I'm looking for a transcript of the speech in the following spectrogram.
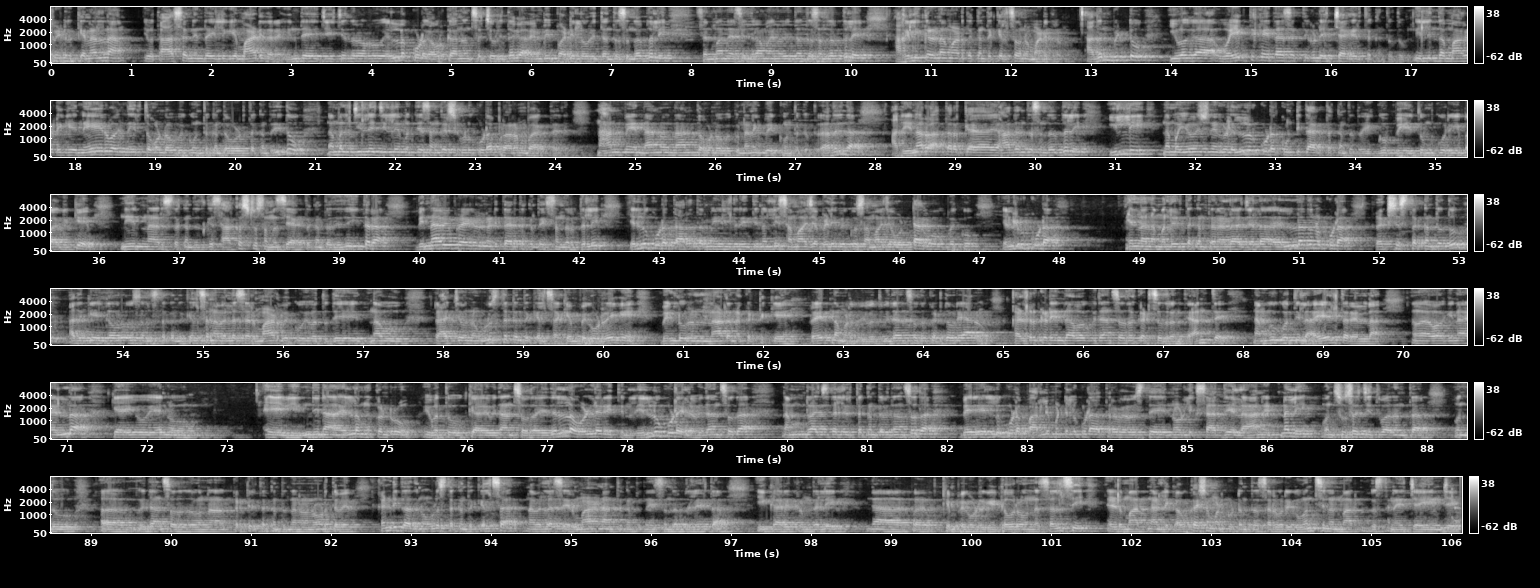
ಫೀಡರ್ ಕೆನಲ್ನ ಇವತ್ತು ಹಾಸನಿಂದ ಇಲ್ಲಿಗೆ ಮಾಡಿದ್ದಾರೆ ಹಿಂದೆ ಜಯಚಂದ್ರ ಅವರು ಎಲ್ಲ ಕೂಡ ಅವ್ರ ಕಾನೂನು ಸಚಿವರಿದ್ದಾಗ ಎಂ. ಬಿ. ಪಾಟೀಲ್ ಅವರು ಇದ್ದಂಥ ಸಂದರ್ಭದಲ್ಲಿ, ಸನ್ಮಾನ್ಯ ಸಿದ್ದರಾಮಯ್ಯನವರು ಇದ್ದಂಥ ಸಂದರ್ಭದಲ್ಲಿ ಅಗಲೀಕರಣ ಮಾಡ್ತಕ್ಕಂಥ ಕೆಲಸವನ್ನು ಮಾಡಿದರು. ಅದನ್ನು ಬಿಟ್ಟು ಇವಾಗ ವೈಯಕ್ತಿಕ ಹಿತಾಸಕ್ತಿಗಳು ಹೆಚ್ಚಾಗಿರ್ತಕ್ಕಂಥದ್ದು. ಇಲ್ಲಿಂದ ಮಾಗಡಿಗೆ ನೇರವಾಗಿ ನೀರು ತೊಗೊಂಡು ಹೋಗಬೇಕು ಅಂತಕ್ಕಂಥ ಹೊರಡ್ತಕ್ಕಂಥದ್ದು. ಇದು ನಮ್ಮಲ್ಲಿ ಜಿಲ್ಲೆ ಜಿಲ್ಲೆ ಮಧ್ಯೆ ಸಂಘರ್ಷಗಳು ಕೂಡ ಪ್ರಾರಂಭ ಆಗ್ತಾ ಇದೆ. ನಾನು ಮೇ, ನಾನು ನಾನು ತೊಗೊಂಡು ಹೋಗ್ಬೇಕು, ನನಗೆ ಬೇಕು ಅಂತಕ್ಕಂಥದ್ದು. ಅದರಿಂದ ಅದೇನಾದ್ರು ಆ ಥರಕ್ಕೆ ಆದಂಥ ಸಂದರ್ಭದಲ್ಲಿ ಇಲ್ಲಿ ನಮ್ಮ ಯೋಜನೆಗಳೆಲ್ಲರೂ ಕೂಡ ಕುಂಠಿತ ಆಗ್ತಕ್ಕಂಥದ್ದು ಈ ಗುಬ್ಬಿ, ತುಮಕೂರು ಈ ಭಾಗಕ್ಕೆ ನೀರನ್ನ ಹರಿಸ್ತಕ್ಕಂಥದ್ದಕ್ಕೆ ಸಾಕಷ್ಟು ಸಮಸ್ಯೆ ಆಗ್ತಕ್ಕಂಥದ್ದು. ಇದೆ ಈ ಥರ ಭಿನ್ನಾಭಿಪ್ರಾಯಗಳು ನಡೀತಾ ಇರ್ತಕ್ಕಂಥ ಈ ಸಂದರ್ಭದಲ್ಲಿ ಎಲ್ಲೂ ಕೂಡ ತಾರತಮ್ಯ ಇಲ್ಲದ ರೀತಿಯಲ್ಲಿ ಸಮಾಜ ಬೆಳಿಬೇಕು, ಸಮಾಜ ಒಟ್ಟಾಗಿ ಹೋಗಬೇಕು. ಎಲ್ಲರೂ ಕೂಡ ಎಲ್ಲ ನಮ್ಮಲ್ಲಿರ್ತಕ್ಕಂಥ ನೆಲ ಜಲ ಎಲ್ಲದನ್ನು ಕೂಡ ರಕ್ಷಿಸ್ತಕ್ಕಂಥದ್ದು, ಅದಕ್ಕೆ ಗೌರವ ಸಲ್ಲಿಸ್ತಕ್ಕಂಥ ಕೆಲಸ ನಾವೆಲ್ಲ ಸರ್ ಮಾಡಬೇಕು. ಇವತ್ತು ದೇ, ನಾವು ರಾಜ್ಯವನ್ನು ಉಳಿಸ್ತಕ್ಕಂಥ ಕೆಲಸ. ಕೆಂಪೇಗೌಡರು ಹೇಗೆ ಬೆಂಗಳೂರಲ್ಲಿ ನಾಡನ್ನು ಕಟ್ಟಕ್ಕೆ ಪ್ರಯತ್ನ ಮಾಡಿದ್ರು. ಇವತ್ತು ವಿಧಾನಸೌಧ ಕಟ್ಟಿದವ್ರು ಯಾರು? ಕಳ್ಳರ ಕಡೆಯಿಂದ ಅವಾಗ ವಿಧಾನಸೌಧ ಕಟ್ಟಿಸಿದ್ರಂತೆ. ಅಂತೆ, ನಮಗೂ ಗೊತ್ತಿಲ್ಲ. ಹೇಳ್ತಾರೆ ಎಲ್ಲ. ಅವಾಗಿನ ಎಲ್ಲ ಕೆ ಏನು ಈ ಹಿಂದಿನ ಎಲ್ಲ ಮುಖಂಡರು ಇವತ್ತು ಕ ವಿಧಾನಸೌಧ, ಇದೆಲ್ಲ ಒಳ್ಳೆ ರೀತಿಯಲ್ಲಿ ಎಲ್ಲೂ ಕೂಡ ಇಲ್ಲ. ವಿಧಾನಸೌಧ, ನಮ್ಮ ರಾಜ್ಯದಲ್ಲಿರ್ತಕ್ಕಂಥ ವಿಧಾನಸೌಧ ಬೇರೆ ಎಲ್ಲೂ ಕೂಡ ಪಾರ್ಲಿಮೆಂಟಲ್ಲೂ ಕೂಡ ಆ ಥರ ವ್ಯವಸ್ಥೆ ನೋಡ್ಲಿಕ್ಕೆ ಸಾಧ್ಯ ಇಲ್ಲ. ಆ ನಿಟ್ಟಿನಲ್ಲಿ ಒಂದು ಸುಸಜ್ಜಿತವಾದಂಥ ಒಂದು ವಿಧಾನಸೌಧವನ್ನು ಕಟ್ಟಿರ್ತಕ್ಕಂಥದ್ದನ್ನು ನಾವು ನೋಡ್ತೇವೆ. ಖಂಡಿತ ಅದನ್ನು ಉಳಿಸ್ತಕ್ಕಂಥ ಕೆಲಸ ನಾವೆಲ್ಲ ಸೇರಿ ಮಾಡೋಣ ಅಂತಕ್ಕಂಥದ್ದು ಈ ಸಂದರ್ಭದಲ್ಲಿ ಹೇಳ್ತಾ, ಈ ಕಾರ್ಯಕ್ರಮದಲ್ಲಿ ಕೆಂಪೇಗೌಡರಿಗೆ ಗೌರವವನ್ನು ಸಲ್ಲಿಸಿ ಎರಡು ಮಾತನಾಡಲಿಕ್ಕೆ ಅವಕಾಶ ಮಾಡಿಕೊಟ್ಟಂಥ ಸರ್ವರಿಗೂ ವಂದಿಸಿ ನನ್ನ ಮಾತು ಮುಗಿಸ್ತೇನೆ. ಜೈ ಹಿಂದ್ ಜೈ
